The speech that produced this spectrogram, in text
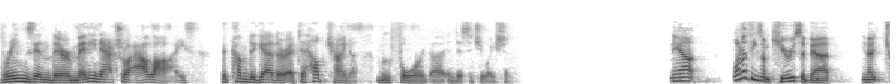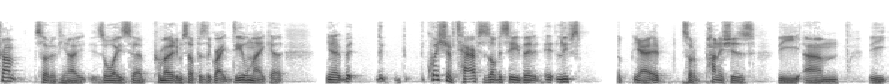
brings in their many natural allies to come together and to help China move forward uh, in this situation. Now, one of the things I'm curious about, you know, Trump sort of, you know, is always uh, promoted himself as the great deal maker, you know, but the, the question of tariffs is obviously that it, it lifts, you know, it sort of punishes the um, the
